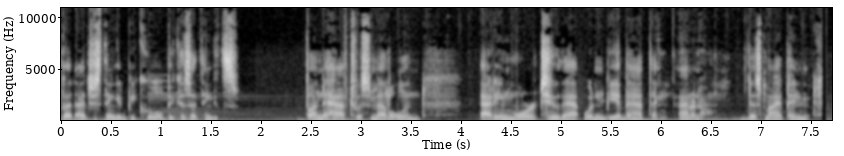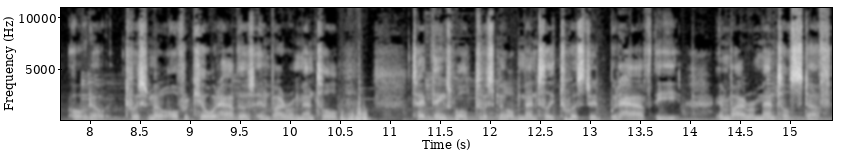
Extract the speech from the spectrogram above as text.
But I just think it'd be cool because I think it's fun to have Twisted Metal, and adding more to that wouldn't be a bad thing. I don't know. Just my opinion. Oh no, Twisted Metal Overkill would have those environmental type things. while Twisted Metal Mentally Twisted would have the environmental stuff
